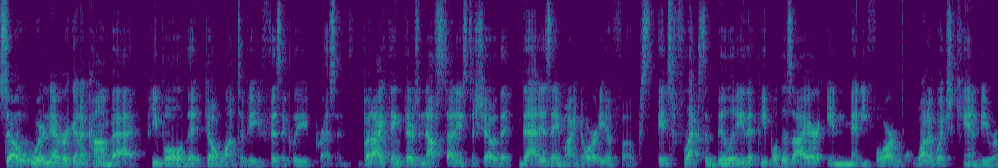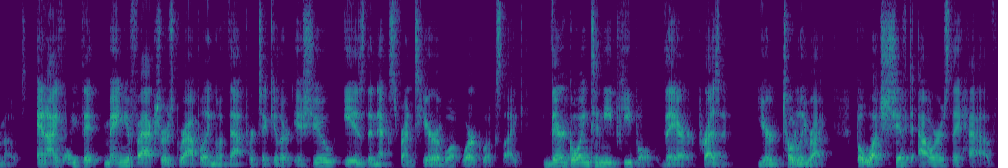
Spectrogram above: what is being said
So we're never going to combat people that don't want to be physically present. But I think there's enough studies to show that that is a minority of folks. It's flexibility that people desire in many forms, one of which can be remote. And I think that manufacturers grappling with that particular issue is the next frontier of what work looks like. They're going to need people there present. You're totally right but what shift hours they have,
